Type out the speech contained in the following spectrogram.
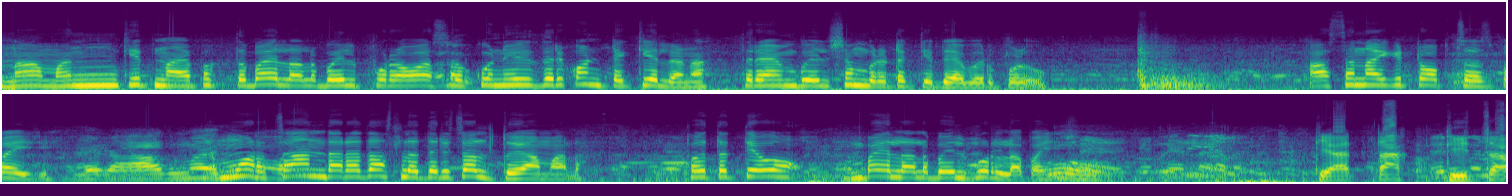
नामांकित नाही फक्त बैलाला बैल पुरावा असा कोणी जरी कॉन्टॅक्ट केलं ना तरी आम्ही बैल शंभर टक्के द्यावर पळवू असं नाही की टॉपचाच पाहिजे. मोरचा अंधारात असला तरी चालतोय आम्हाला. फक्त तो बैलाला बैल पुरला पाहिजे. त्या ताकदीचा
